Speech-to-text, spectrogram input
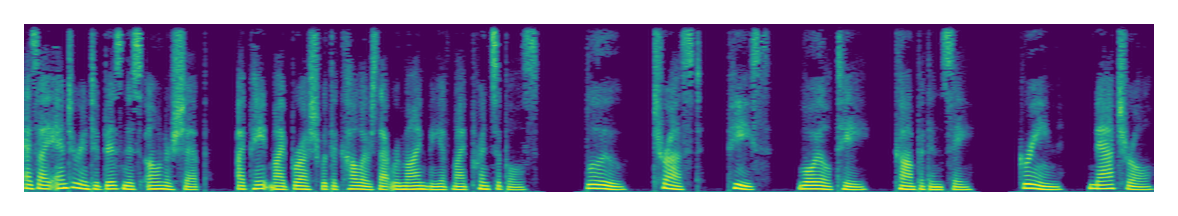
As I enter into business ownership, I paint my brush with the colors that remind me of my principles blue, trust, peace, loyalty, competency. Green, natural,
